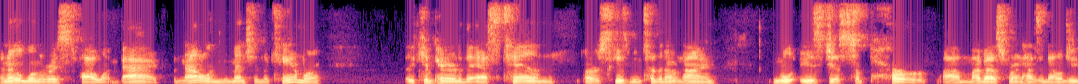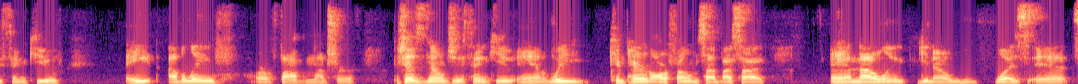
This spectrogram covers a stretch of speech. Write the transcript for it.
another one of the reasons why I went back, not only to mention the camera uh, compared to the S10, or excuse me, to the Note 9, is just superb. Um, my best friend has an LG ThinQ 8, I believe, or 5, I'm not sure. But she has an LG ThinQ, and we compared our phones side by side. And not only, you know, was it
